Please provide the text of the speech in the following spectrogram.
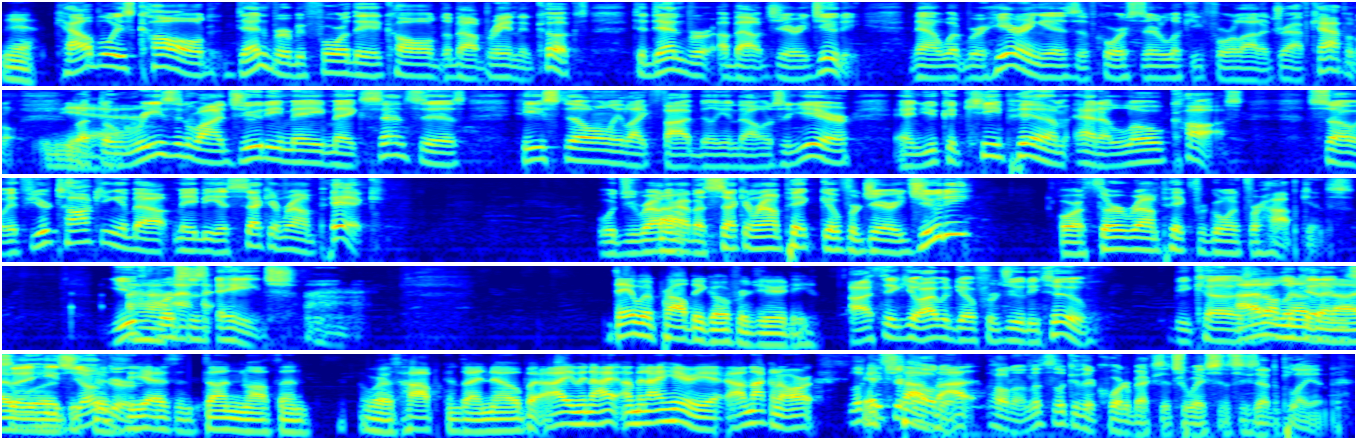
Yeah. Cowboys called Denver before they had called about Brandin Cooks to Denver about Jerry Jeudy. Now, what we're hearing is, of course, they're looking for a lot of draft capital. Yeah. But the reason why Jeudy may make sense is he's still only like $5 million a year, and you could keep him at a low cost. So if you're talking about maybe a second round pick, would you rather oh. have a second round pick go for Jerry Jeudy or a third round pick for going for Hopkins? Youth uh, versus I, age. They would probably go for Jeudy. I think you. Know, I would go for Jeudy too, because I don't I look know at that him and I say he's younger. He hasn't done nothing. Whereas Hopkins, I know, but I mean, I, I mean, I hear you. I'm not going to argue. Look it's at your tough. hold on, I, hold on. Let's look at their quarterback situations he's had to play in there.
